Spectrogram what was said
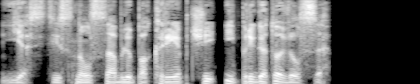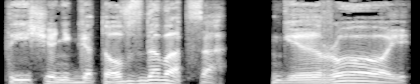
Я стиснул саблю покрепче и приготовился. «Ты еще не готов сдаваться? Герой!»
